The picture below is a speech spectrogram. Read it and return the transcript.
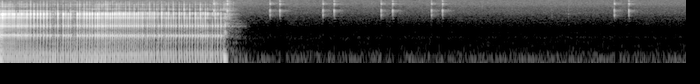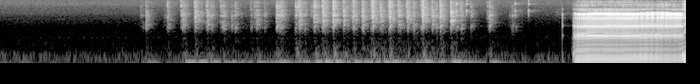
Uh, uh,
